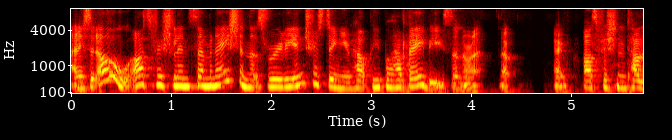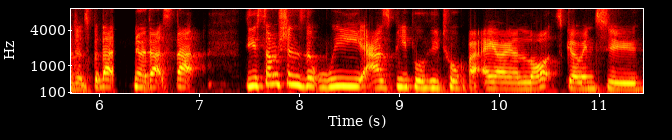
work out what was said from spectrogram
And he said, Oh, artificial insemination. That's really interesting. You help people have babies. And I'm like, No, no, artificial intelligence. But that, no, that's that. The assumptions that we, as people who talk about AI a lot, go into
